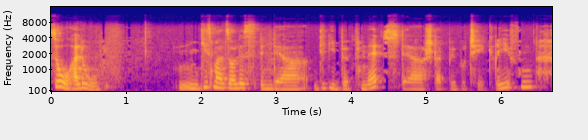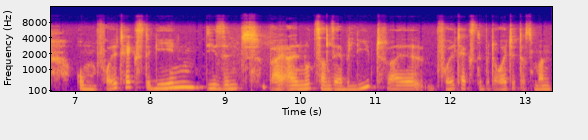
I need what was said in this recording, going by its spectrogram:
So, hallo. Diesmal soll es in der DigiBibNet der Stadtbibliothek Riefen um Volltexte gehen. Die sind bei allen Nutzern sehr beliebt, weil Volltexte bedeutet, dass man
